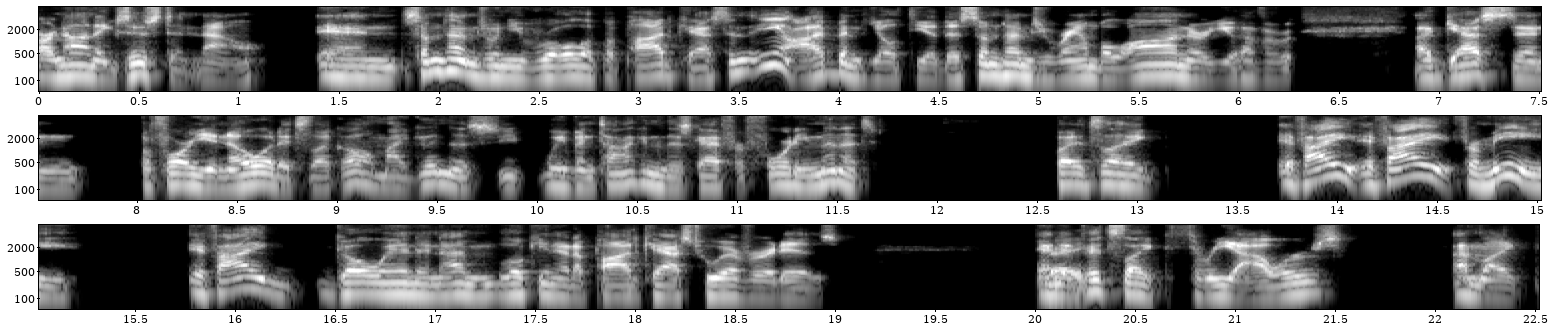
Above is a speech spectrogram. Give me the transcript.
are non-existent now. And sometimes when you roll up a podcast, and you know, I've been guilty of this. Sometimes you ramble on, or you have a, a guest, and before you know it, it's like, oh my goodness, we've been talking to this guy for 40 minutes. But it's like, if I, if I, for me, if I go in and I'm looking at a podcast, whoever it is, and right. if it's like three hours, I'm like,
